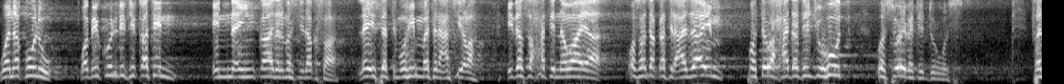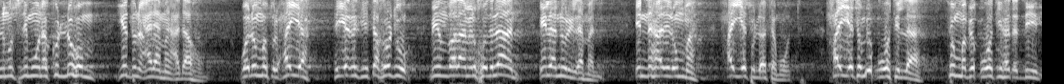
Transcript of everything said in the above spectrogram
ونقول وبكل ثقة إن إنقاذ المسجد الأقصى ليست مهمة عسيرة. إذا صحت النوايا وصدقت العزائم وتوحدت الجهود وسعبت الدروس. فالمسلمون كلهم يد على من عداهم. والأمة الحية هي التي تخرج من ظلام الخذلان إلى نور الأمل. إن هذه الأمة حية لا تموت حية بقوة الله ثم بقوة هذا الدين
